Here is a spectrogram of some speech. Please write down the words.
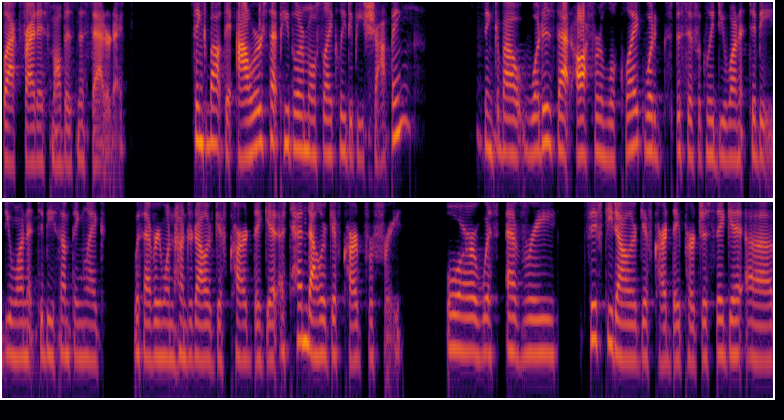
Black Friday, Small Business Saturday. Think about the hours that people are most likely to be shopping Think mm-hmm. about what does that offer look like? What specifically do you want it to be? Do you want it to be something like with every $100 gift card, they get a $10 gift card for free? Or with every $50 gift card they purchase, they get a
